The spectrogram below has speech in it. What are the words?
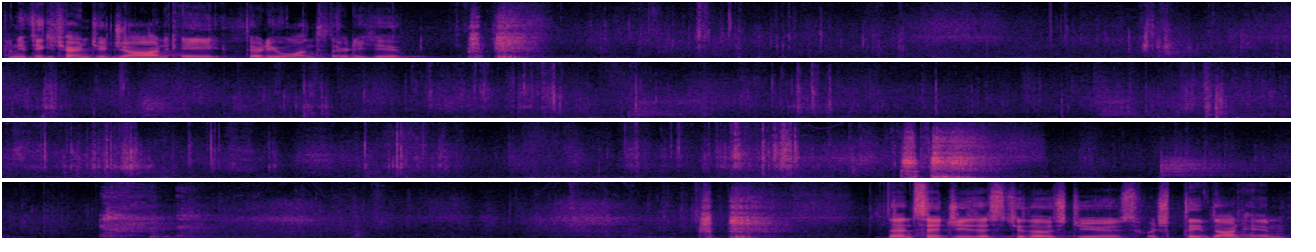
And if you could turn to John 8, 31 to 32. Then said Jesus to those Jews which believed on him,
